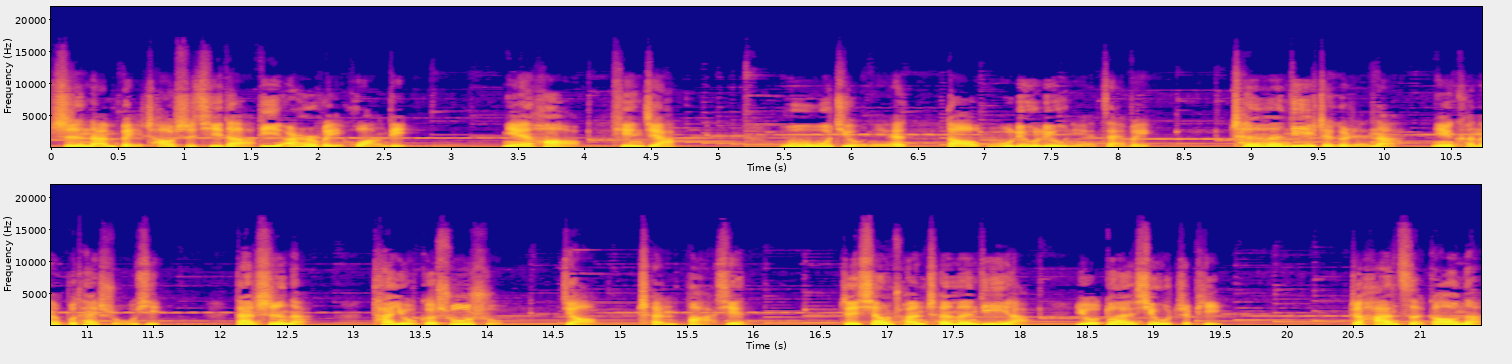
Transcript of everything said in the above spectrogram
是南北朝时期的第二位皇帝，年号天嘉，五五九年到五六六年在位。陈文帝这个人呢，您可能不太熟悉，但是呢，他有个叔叔叫陈霸先。这相传陈文帝啊有断袖之癖，这韩子高呢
